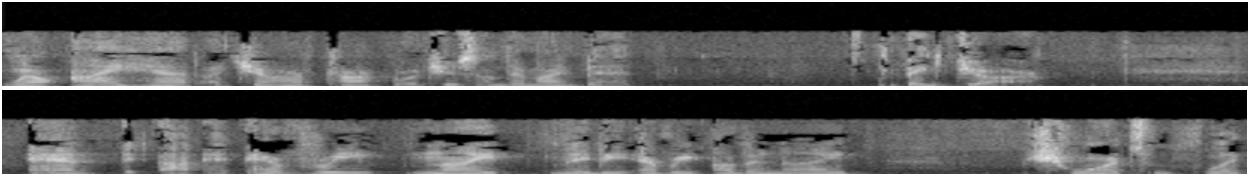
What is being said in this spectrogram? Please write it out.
Well, I had a jar of cockroaches under my bed. big jar. And uh, every night, maybe every other night, Schwartz and Flick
